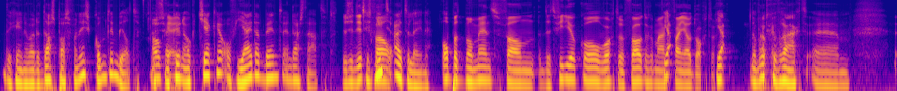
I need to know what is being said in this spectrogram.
degene waar de daspas van is, komt in beeld. Dus zij kunnen ook checken of jij dat bent en daar staat. Dus in dit Het geval, niet uit te lenen. op het moment van de videocall wordt er een foto gemaakt Ja. van jouw dochter. Ja. Er wordt gevraagd, ehm, eh,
